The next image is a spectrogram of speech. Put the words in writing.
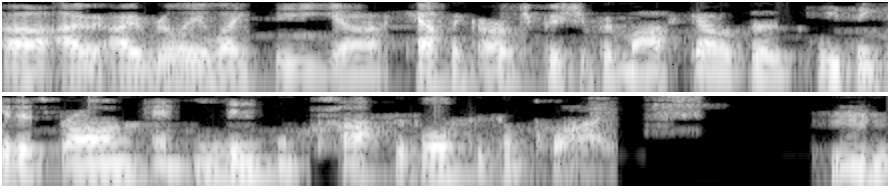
uh, I, I really like the uh, Catholic Archbishop in Moscow says we think it is wrong and even impossible to comply. hmm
